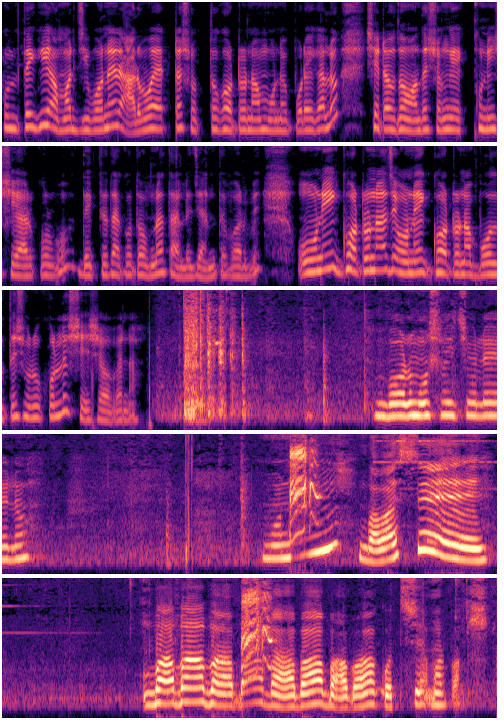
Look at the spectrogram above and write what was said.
খুলতে গিয়ে আমার জীবনের আরও একটা সত্য ঘটনা মনে পড়ে গেল, সেটাও তোমাদের সঙ্গে এক্ষুনি শেয়ার করব। দেখতে থাকো তোমরা, তাহলে জানতে পারবে। অনেক ঘটনা আছে, অনেক ঘটনা বলতে শুরু করলে শেষ হবে না। বরমশাই চলে এলো। মনে বাবা এসছে? বাবা বাবা বাবা বাবা, করছে আমার পাখি।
